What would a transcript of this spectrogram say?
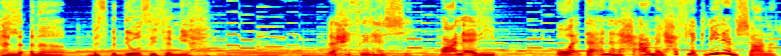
هلأ أنا بس بدي وظيفة منيحة. رح يصير هالشي وعن قريب. ووقتها أنا رح أعمل حفلة كبيرة مشانك.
